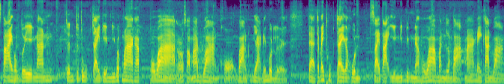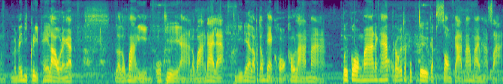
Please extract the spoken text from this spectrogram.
สไตล์ของตัวเองนั้นจนจะถูกใจเกมนี้มากๆครับเพราะว่าเราสามารถวางของวางทุกอย่างได้หมดเลย แต่จะไม่ถูกใจกับคนสายตาเอียงนิดนึงนะเพราะว่ามันลำบากมากในการวาง มันไม่มีกริดให้เรานะครับ เราต้องวางเองโอเคอ่าเราวางได้แล้ว ทีนี้เนี่ยเราก็ต้องแบกของเข้าร้านมา ปิดกล่องมานะครับ เราก็จะพบเจอกับซองการมากมายมหาศาล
